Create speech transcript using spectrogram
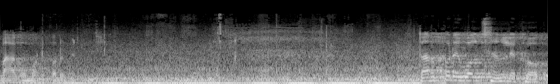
বা আগমন করবেন। তারপরে বলছেন লেখক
